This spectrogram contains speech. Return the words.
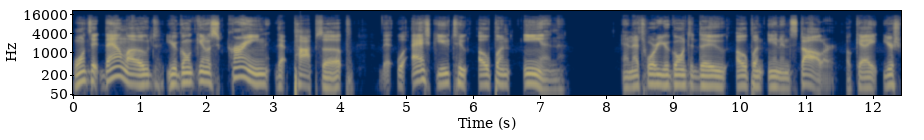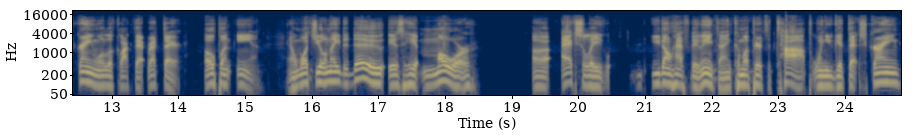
Once it downloads, you're going to get a screen that pops up that will ask you to open in. And that's where you're going to do open in installer. Okay. Your screen will look like that right there. Open in. And what you'll need to do is hit more. Uh, actually, you don't have to do anything. Come up here at the top when you get that screen,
